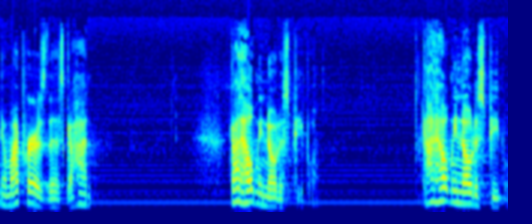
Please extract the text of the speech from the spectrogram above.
You know, my prayer is this God, God, help me notice people. God, help me notice people.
